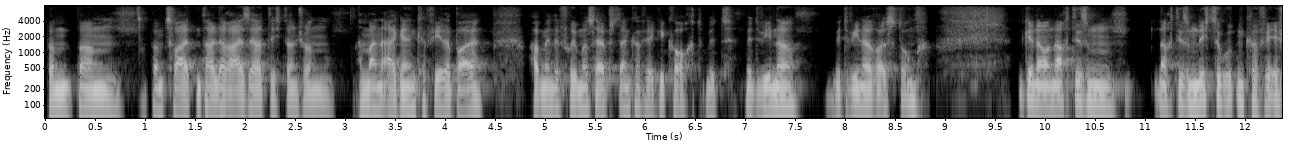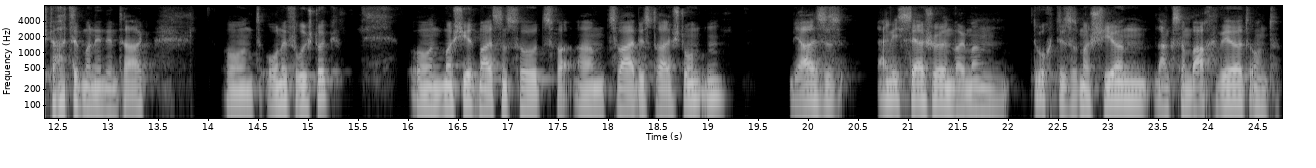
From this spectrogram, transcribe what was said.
Beim, beim, beim zweiten Teil der Reise hatte ich dann schon meinen eigenen Kaffee dabei, habe mir in der Früh mal selbst einen Kaffee gekocht mit, mit Wiener, mit Wiener Röstung. Genau, nach diesem, nach diesem nicht so guten Kaffee startet man in den Tag und ohne Frühstück und marschiert meistens so zwei, ähm, zwei bis drei Stunden. Ja, es ist eigentlich sehr schön, weil man durch dieses Marschieren langsam wach wird und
